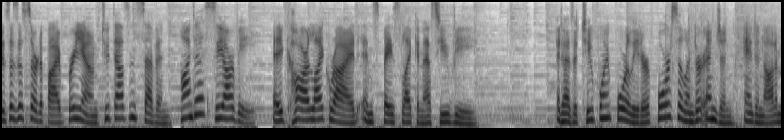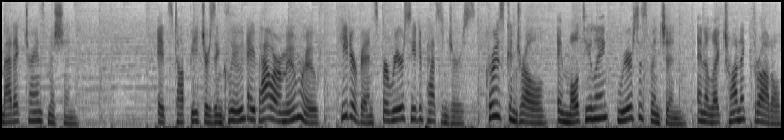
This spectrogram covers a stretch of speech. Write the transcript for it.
This is a certified pre-owned 2007 Honda CRV, a car-like ride and space like an SUV. It has a 2.4-liter four-cylinder engine and an automatic transmission. Its top features include a power moonroof, heater vents for rear-seated passengers, cruise control, a multi-link rear suspension, an electronic throttle,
